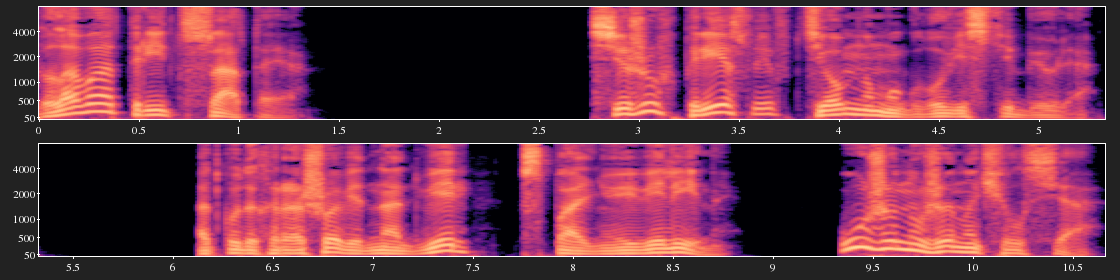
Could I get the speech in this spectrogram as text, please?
Глава тридцатая. Сижу в кресле в темном углу вестибюля, откуда хорошо видна дверь в спальню Эвелины. Ужин уже начался,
